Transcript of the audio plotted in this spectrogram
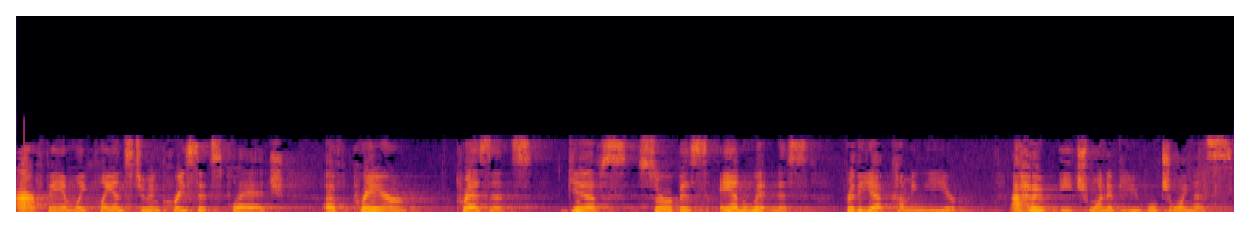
our family plans to increase its pledge of prayer, presence, gifts, service, and witness for the upcoming year. I hope each one of you will join us.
